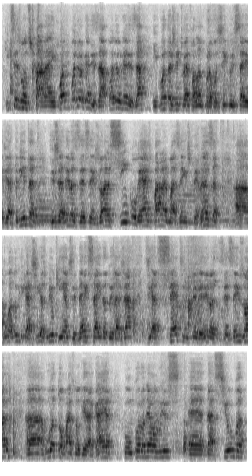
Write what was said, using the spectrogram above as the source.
O que, que, vocês vão disparar aí? Pode, pode organizar, pode organizar, enquanto a gente vai falando para você que o ensaio é dia 30 de janeiro às 16 horas, 5 reais para Armazém Esperança, a Rua Duque de Caxias, 1510, saída do Irajá, dia 7 de fevereiro às 16 horas, a Rua Tomás Nogueira Gaia, com o Coronel Luiz é, da Silva,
